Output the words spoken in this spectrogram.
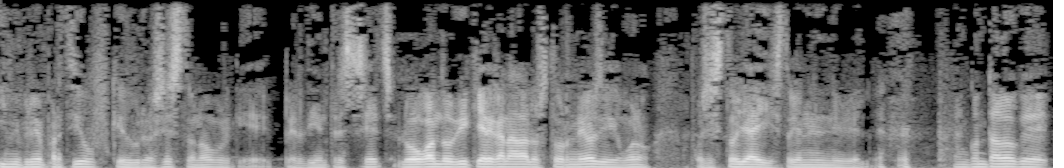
y mi primer partido, uf, qué duro es esto, ¿no? Porque perdí en tres sets. Luego cuando vi que él ganaba los torneos, dije, bueno, pues estoy ahí, estoy en el nivel. Me han contado que,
